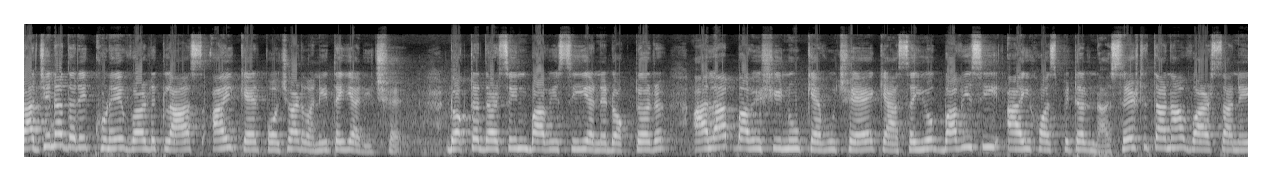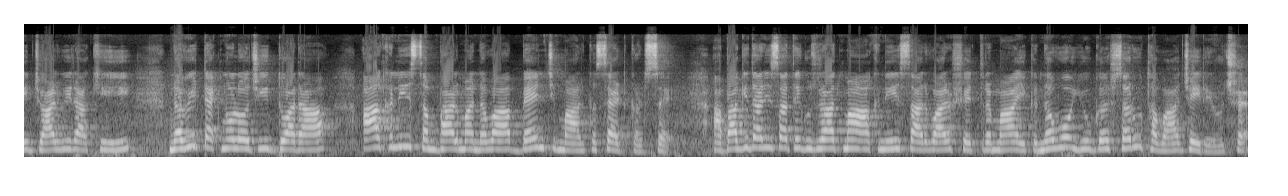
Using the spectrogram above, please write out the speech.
રાજ્યના દરેક ખૂણે વર્લ્ડ ક્લાસ આઈ કેર પહોંચાડવાની તૈયારી છે. ડૉક્ટર દર્શિન બાવીસી અને ડૉક્ટર આલાપ બાવીસીનું કહેવું છે કે આ સહયોગ બાવીસી આઈ હોસ્પિટલના શ્રેષ્ઠતાના વારસાને જાળવી રાખી નવી ટેકનોલોજી દ્વારા આંખની સંભાળમાં નવા બેન્ચમાર્ક સેટ કરશે. આ ભાગીદારી સાથે ગુજરાતમાં આંખની સારવાર ક્ષેત્રમાં એક નવો યુગ શરૂ થવા જઈ રહ્યો છે.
